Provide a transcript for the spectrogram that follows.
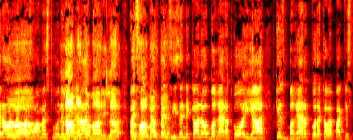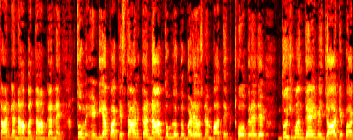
ग्राउंड में हाँ। परफॉर्मेंस तूने लानत बगैरत। तुम्हारी ला परफॉर्मेंस से निकालो बगैरत को यार किस बगैरत को रखा हुआ पाकिस्तान का नाम बदनाम करने तुम इंडिया पाकिस्तान का नाम तुम लोग तो बड़े उसने बातें ठोक रहे थे दुश्मन देश में जाके पाकिस्तान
